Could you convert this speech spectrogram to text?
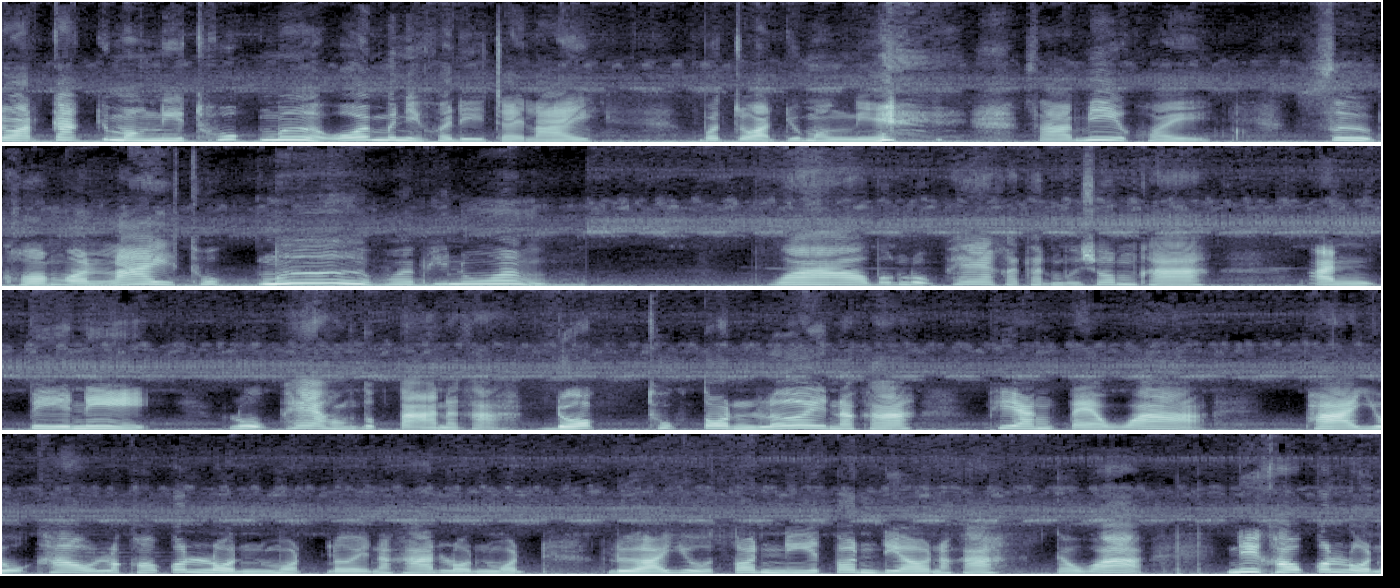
จอดกักอยู่มองนี้ทุกมือโอ้ยมื้อนี้ข่อยดีใจร้ายบ่จอดอยู่มองนี้ สามีข่อยซื้อของออนไลน์ทุกมือพ่อพี่น้องว้าวบิ่งลูกแพร่ค่ะท่านผู้ชมค่ะ อันปีนี้ลูกแพร่ของตุกตานะคะ ดก ทุกต้นเลยนะคะ เพียงแต่ว่าพายุเข้าแล้วเขาก็หล่นหมดเลยนะคะ หล่นหมด เหลืออยู่ต้นนี้ต้นเดียวนะคะ แต่ว่านี่เขาก็หล่น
